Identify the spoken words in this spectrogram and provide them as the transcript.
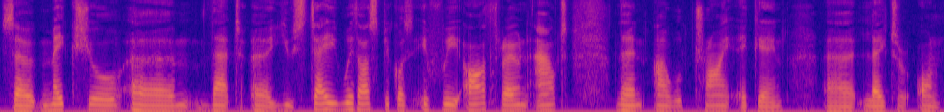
So make sure um, that uh, you stay with us because if we are thrown out then I will try again uh, later on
